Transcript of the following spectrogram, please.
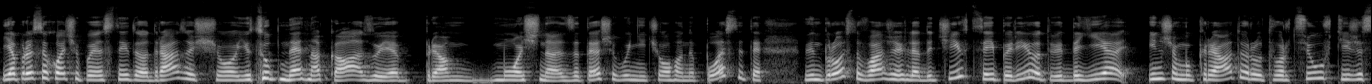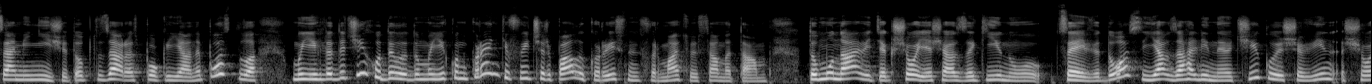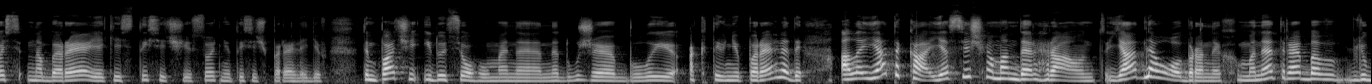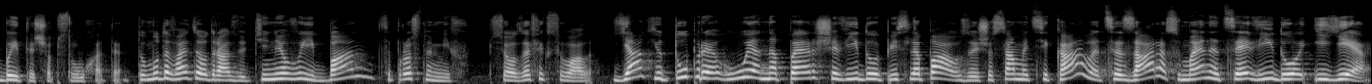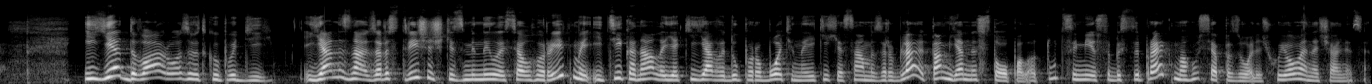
Я просто хочу пояснити одразу, що YouTube не наказує прям мощно за те, що ви нічого не постите. Він просто ваших глядачів в цей період віддає іншому креатору, творцю в тій же самій ніші. Тобто зараз, поки я не постила, мої глядачі ходили до моїх конкурентів і черпали корисну інформацію саме там. Тому навіть якщо я зараз закину цей відос, я взагалі не очікую, що він щось набере, якісь тисячі, сотні тисяч переглядів. Тим паче і до цього у мене не дуже були активні перегляди. Але я така, я слишком андерграунд, я для обраних. Мене треба любити, щоб слухати. Тому давайте одразу тіньовий бан це просто міф. Все, зафіксували. Як Ютуб реагує на перше відео після паузи? І що саме цікаве, це зараз у мене це відео і є. І є два розвитку подій. Я не знаю, зараз трішечки змінилися алгоритми, і ті канали, які я веду по роботі, на яких я саме заробляю, там я не стопала. Тут це мій особистий проект, можу себе дозволити. Хуйова начальниця.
